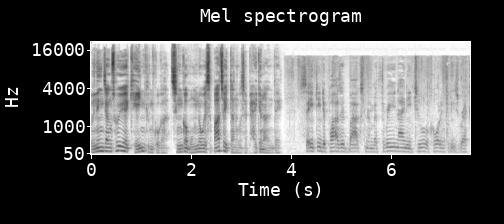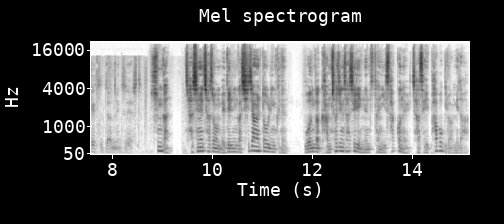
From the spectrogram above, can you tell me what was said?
은행장 소유의 개인 금고가 증거 목록에서 빠져 있다는 것을 발견하는데 Safety deposit box number 392. According to these records, it doesn't exist. 순간 자신을 찾아온 메들린과 시장을 떠올린 그는 무언가 감춰진 사실이 있는 듯한 이 사건을 자세히 파보기로 합니다.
